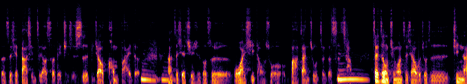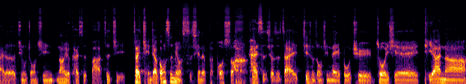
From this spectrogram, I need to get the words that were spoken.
的这些大型治疗设备其实是比较空白的，嗯，那这些其实都是国外系统所霸占住整个市场。在这种情况之下，我就是进来了金融中心，然后又开始把自己在前家公司没有实现的 proposal，开始就是在金属中心内部去做一些提案啊，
